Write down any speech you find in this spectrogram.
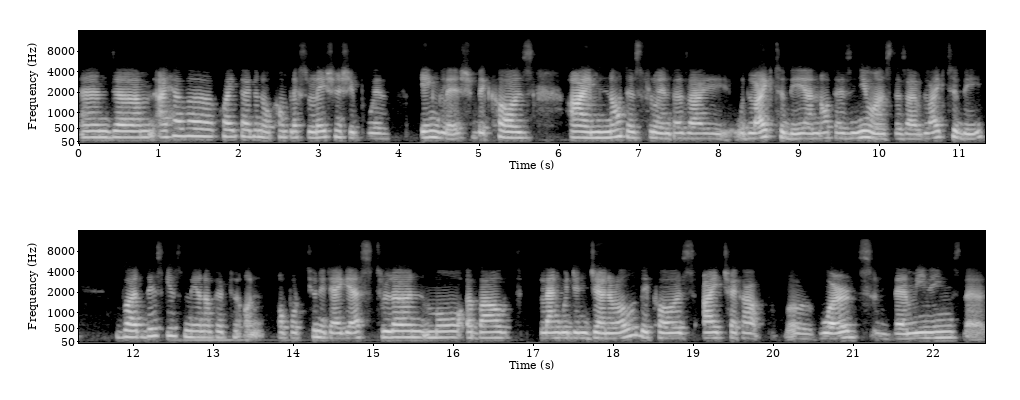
And um, I have a quite, I don't know, complex relationship with English because I'm not as fluent as I would like to be and not as nuanced as I would like to be. But this gives me an opportunity, I guess, to learn more about language in general because I check up uh, words, their meanings, the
